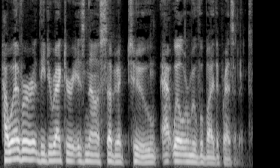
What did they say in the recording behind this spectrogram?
However, the director is now subject to at will removal by the president.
